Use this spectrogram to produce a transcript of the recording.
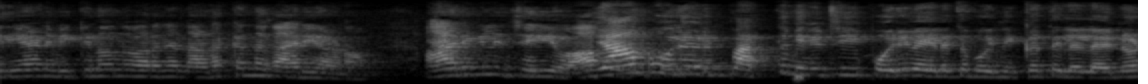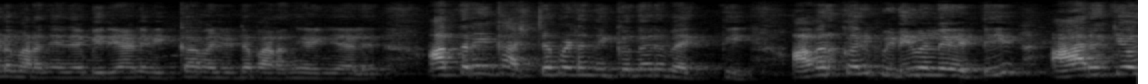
ബിരിയാണി വിൽക്കണമെന്ന് പറഞ്ഞാൽ നടക്കുന്ന കാര്യമാണോ? ആരെങ്കിലും ചെയ്യോ? ഞാൻ പോലും ഒരു പത്ത് മിനിറ്റ് ഈ പൊരി വെയിലത്ത് പോയി നിൽക്കത്തില്ലല്ലോ എന്നോട് പറഞ്ഞു കഴിഞ്ഞാൽ ബിരിയാണി വിൽക്കാൻ വേണ്ടിയിട്ട് പറഞ്ഞു കഴിഞ്ഞാൽ അത്രയും കഷ്ടപ്പെട്ട് നിൽക്കുന്ന ഒരു വ്യക്തി. അവർക്കൊരു പിടിവെള്ളി കെട്ടി ആരൊക്കെയോ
